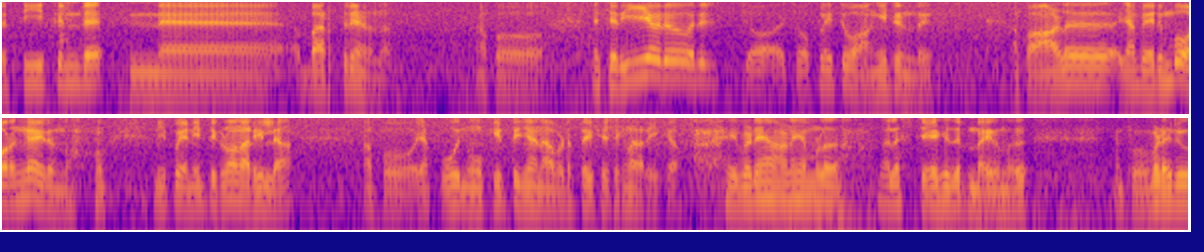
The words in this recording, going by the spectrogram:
ലത്തീഫിന്റെ പിന്നെ ബർത്ത്ഡേ ആണെന്ന് അപ്പോൾ ഞാൻ ചെറിയൊരു ഒരു ചോക്ലേറ്റ് വാങ്ങിയിട്ടുണ്ട്. അപ്പോൾ ആൾ ഞാൻ വരുമ്പോൾ ഉറങ്ങായിരുന്നു. ഇനിയിപ്പോൾ എണീറ്റിക്കണമെന്ന് അറിയില്ല. അപ്പോൾ ഞാൻ പോയി നോക്കിയിട്ട് ഞാൻ അവിടുത്തെ വിശേഷങ്ങൾ അറിയിക്കാം. ഇവിടെയാണ് നമ്മൾ നല്ല സ്റ്റേ ചെയ്തിട്ടുണ്ടായിരുന്നത്. അപ്പോൾ ഇവിടെ ഒരു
